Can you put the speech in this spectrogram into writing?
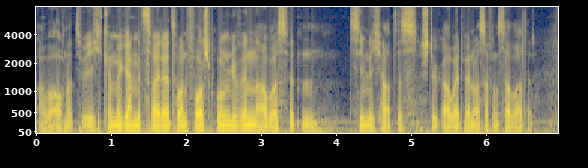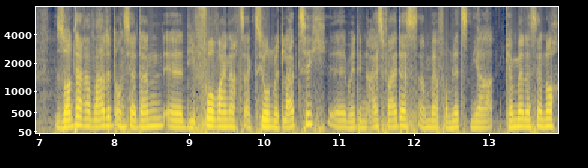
Aber auch natürlich können wir gerne mit zwei, drei Toren Vorsprung gewinnen, aber es wird ein ziemlich hartes Stück Arbeit werden, was auf uns erwartet. Sonntag erwartet uns ja dann äh, die Vorweihnachtsaktion mit Leipzig, äh, mit den Ice Fighters. Haben wir vom letzten Jahr, kennen wir das ja noch.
